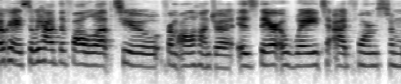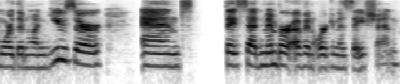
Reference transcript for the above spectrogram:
Okay, so we had the follow up to from Alejandra. Is there a way to add forms to more than one user? And they said member of an organization.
